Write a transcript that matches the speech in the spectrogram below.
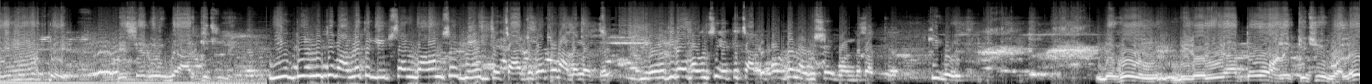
এই মুহূর্তে দেশের মধ্যে আর কিছু নেই। নিয়োগ দুর্নীতি মামলাতে লিপস অ্যান্ড বাউন্সের বিরুদ্ধে চার্জ গঠন আদালতে বিরোধীরা বলছে এতে চাপে পড়বেন অভিষেক বন্দ্যোপাধ্যায়। কি বলবেন দেখুন বিরোধীরা তো অনেক কিছুই বলে।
